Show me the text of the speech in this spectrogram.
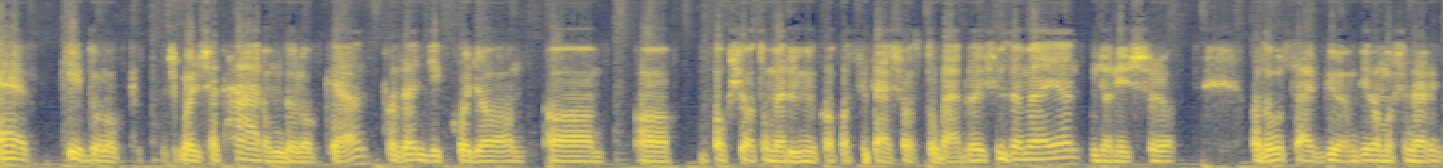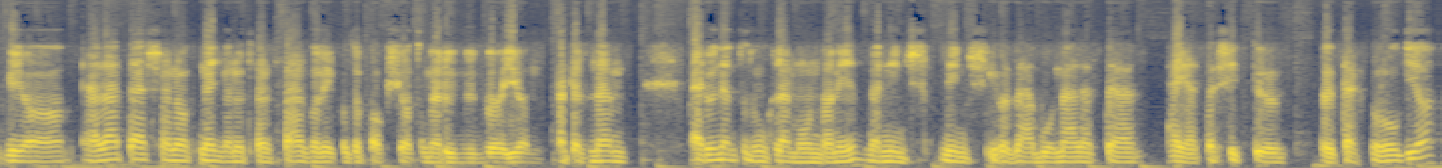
Ehhez két dolog, vagyis hát három dolog kell. Az egyik, hogy a, a, a Paksi atomerőmű kapacitása az továbbra is üzemeljen, ugyanis az ország villamosenergia ellátásának 40-50% az a Paksi atomerőműből jön. Hát ez nem, erről nem tudunk lemondani, mert nincs, nincs igazából mellette helyettesítő technológia.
